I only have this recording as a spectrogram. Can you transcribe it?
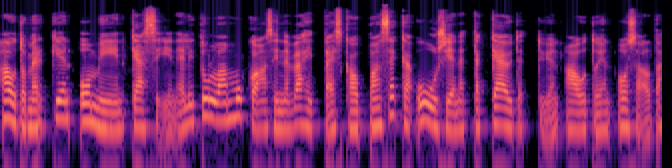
automerkkien omiin käsiin. Eli tullaan mukaan sinne vähittäiskauppaan sekä uusien että käytettyjen autojen osalta.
